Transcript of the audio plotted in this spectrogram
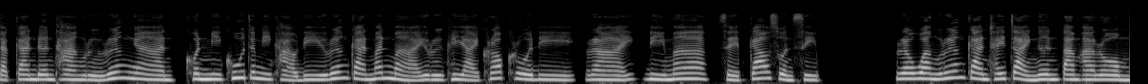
จากการเดินทางหรือเรื่องงาน คนมีคู่จะมีข่าวดีเรื่องการมั่นหมาย หรือขยายครอบครัวดี ร้าย ดีมาก เศษ9ส่วน10 ระวังเรื่องการใช้จ่ายเงินตามอารมณ์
